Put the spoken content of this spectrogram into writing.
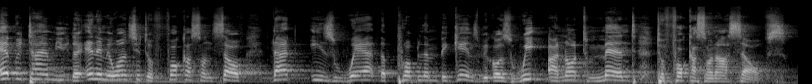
Every time you, the enemy wants you to focus on self, that is where the problem begins because we are not meant to focus on ourselves.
